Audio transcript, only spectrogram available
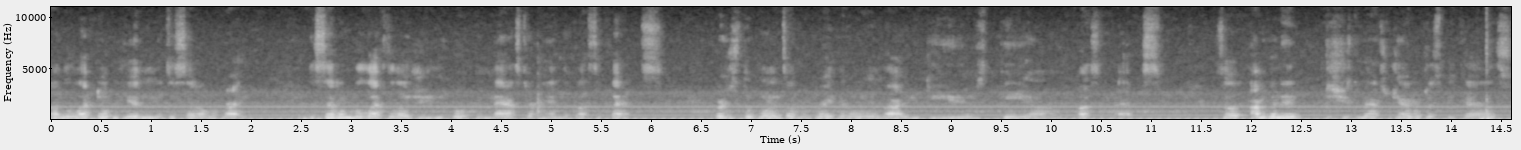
on the left over here, and there's a set on the right. The set on the left allows you to use both the master and the bus effects, versus the ones on the right that only allow you to use the um, bus effects. So I'm going to just use the master channel just because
